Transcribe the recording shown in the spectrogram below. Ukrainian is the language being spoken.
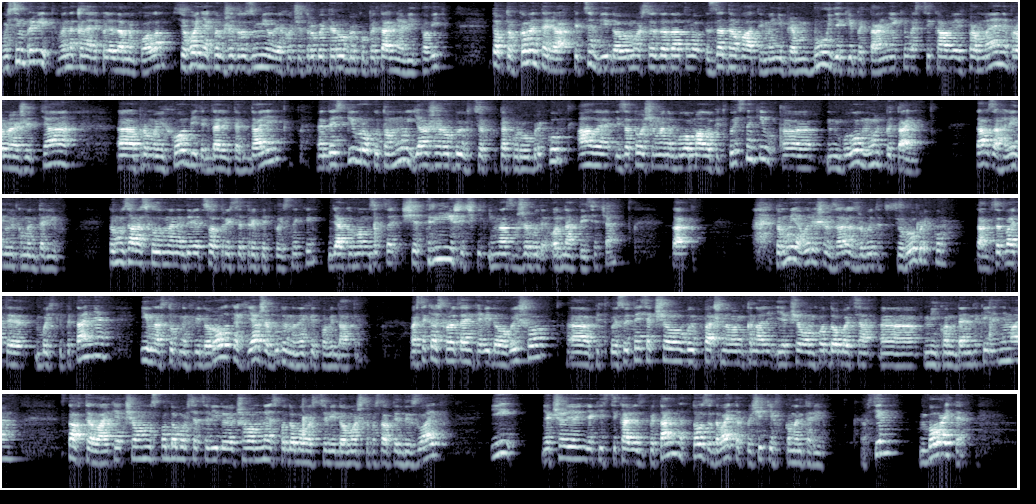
Усім привіт! Ви на каналі Коляда Микола. Сьогодні, як ви вже зрозуміли, я хочу зробити рубрику питання-відповідь. Тобто в коментарях під цим відео ви можете задавати мені прям будь-які питання, які вас цікавлять про мене, про моє життя, е, про мої хобі і так далі. і так далі. Десь півроку тому я вже робив цю таку рубрику, але із-за того, що в мене було мало підписників, е, було нуль питань та взагалі нуль коментарів. Тому зараз, коли в мене 933 підписники, дякую вам за це. Ще трішечки, і в нас вже буде одна тисяча. Так. Тому я вирішив зараз зробити цю рубрику. Так, задавайте будь-які питання, і в наступних відеороликах я вже буду на них відповідати. Ось таке ось коротеньке відео вийшло. Е, Підписуйтесь, якщо ви вперше на моєму каналі, і якщо вам подобається е, мій контент, який я знімаю. Ставте лайк, якщо вам сподобався це відео. Якщо вам не сподобалось це відео, можете поставити дизлайк. І якщо є якісь цікаві питання, то задавайте, пишіть їх в коментарі. Всім бувайте!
